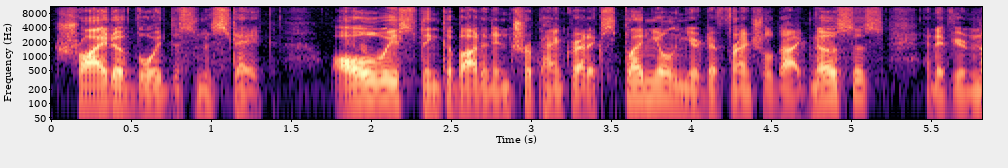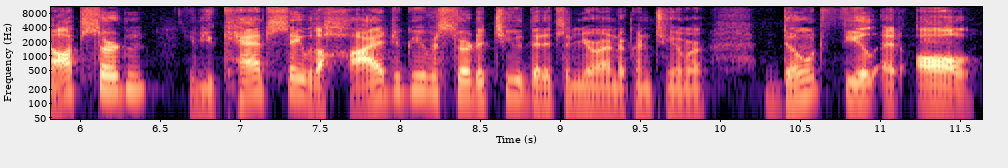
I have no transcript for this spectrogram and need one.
Try to avoid this mistake. Always think about an intrapancreatic splenule in your differential diagnosis, and if you're not certain, if you can't say with a high degree of certitude that it's a neuroendocrine tumor, don't feel at all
